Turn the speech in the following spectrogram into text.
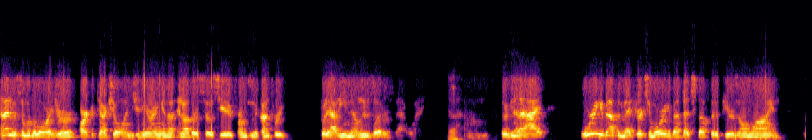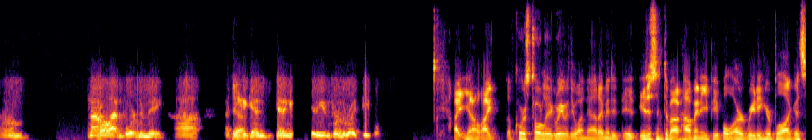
and I know some of the larger architectural, engineering, and, and other associated firms in the country put out email newsletters that way. Yeah. Um, so again, I worrying about the metrics and worrying about that stuff that appears online. Um, not all that important to me. Uh, I think yeah. again, getting getting it in front of the right people. I, you know, I of course totally agree with you on that. I mean, it, it, it isn't about how many people are reading your blog. It's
